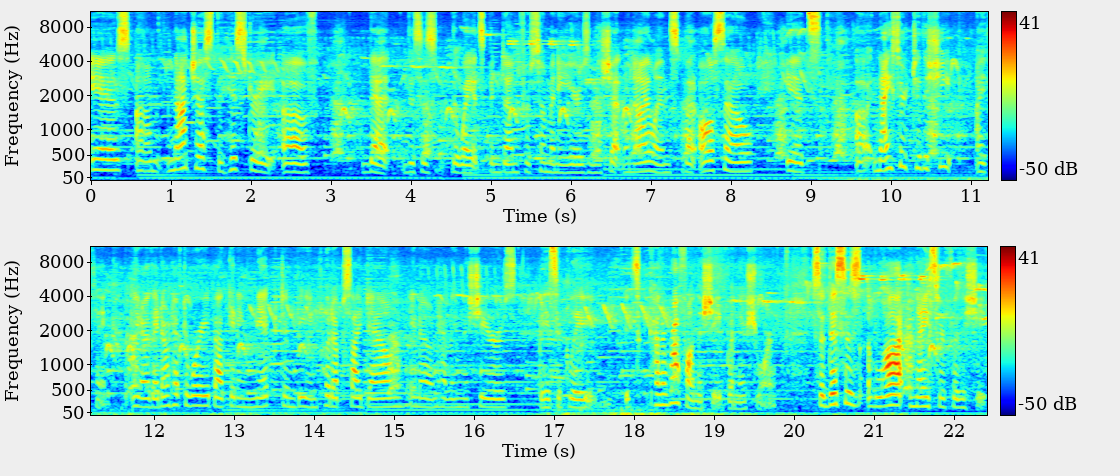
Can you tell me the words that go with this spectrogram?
is um, not just the history of that this is the way it's been done for so many years in the Shetland Islands, but also it's uh, nicer to the sheep, I think. You know, they don't have to worry about getting nicked and being put upside down, you know, and having the shears. Basically, it's kind of rough on the sheep when they're shorn. So this is a lot nicer for the sheep.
